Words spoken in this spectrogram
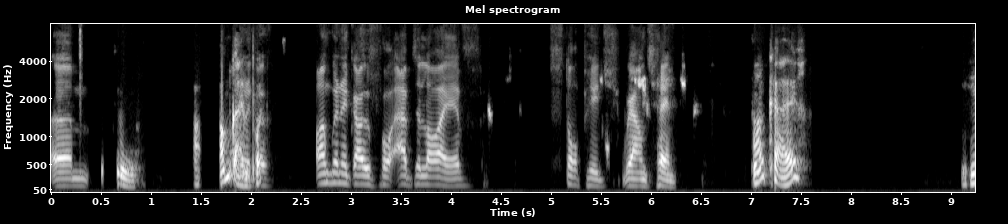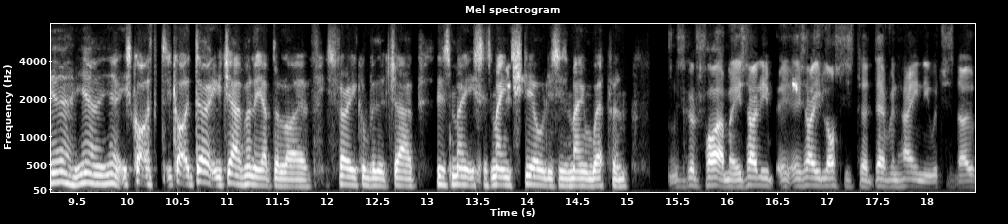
Um, I'm I'm going. to go. I'm going to go for Abdullaev stoppage round ten. Okay. Yeah, yeah, yeah. He's got a, he's got a dirty jab, hasn't he, Abdullaev? He's very good with a jab. His main his main shield is his main weapon. He's a good fighter, mate. He's only he's only losses to Devin Haney, which is no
